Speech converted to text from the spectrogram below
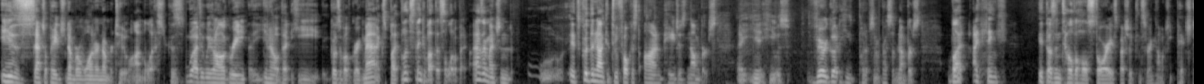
is Satchel Paige number one or number two on the list? Because I think we can all agree, you know, that he goes above Greg Maddux. But let's think about this a little bit. As I mentioned, it's good to not get too focused on Paige's numbers. Uh, he was very good. He put up some impressive numbers. But I think it doesn't tell the whole story, especially considering how much he pitched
